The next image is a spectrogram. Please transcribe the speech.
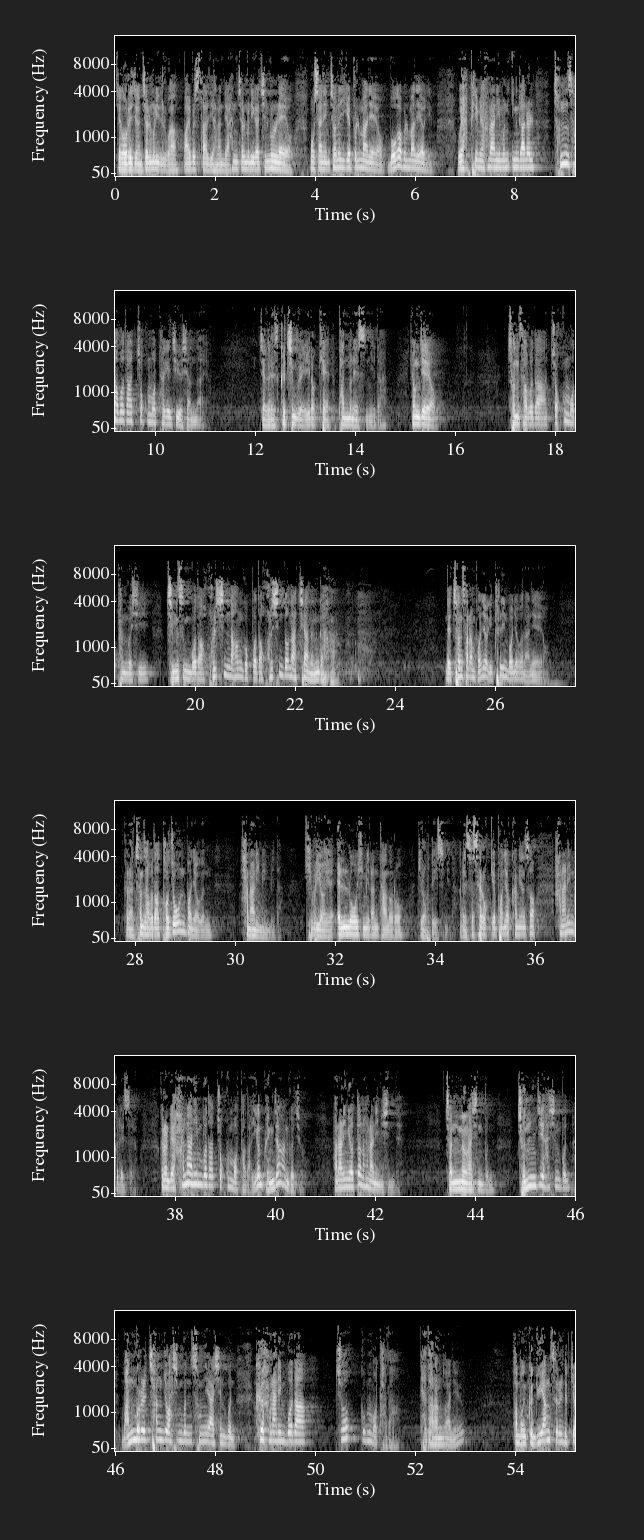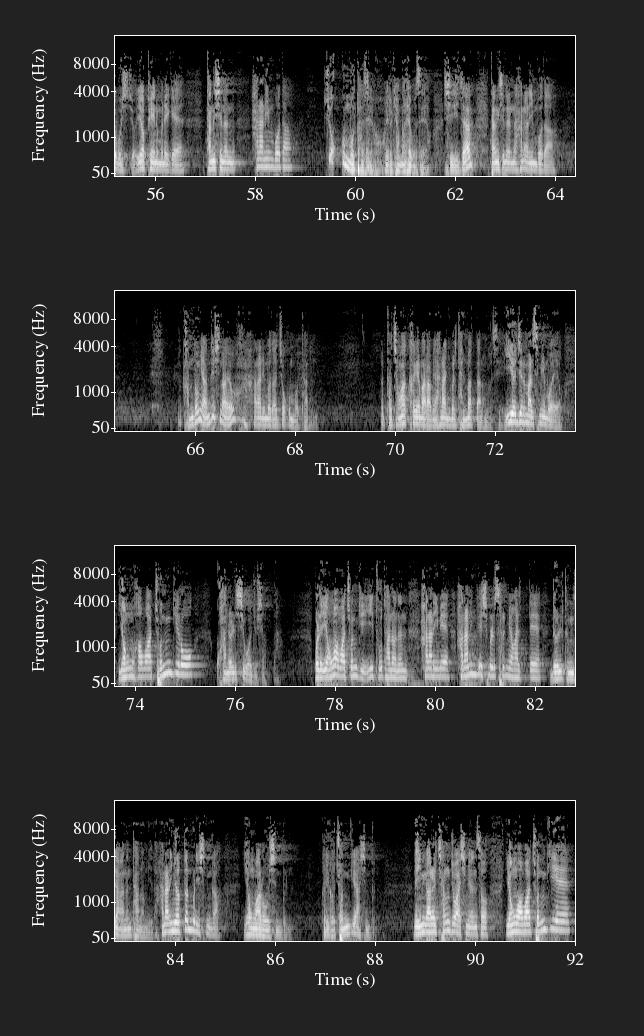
제가 오래전 젊은이들과 바이블 스타디 하는데 한 젊은이가 질문을 해요. 목사님, 저는 이게 불만이에요. 뭐가 불만이에요? 왜 하필이면 하나님은 인간을 천사보다 조금 못하게 지으셨나요? 제가 그래서 그 친구에게 이렇게 반문했습니다. 형제요, 천사보다 조금 못한 것이 짐승보다 훨씬 나은 것보다 훨씬 더 낫지 않은가? 내 천사란 번역이 틀린 번역은 아니에요. 그러나 천사보다 더 좋은 번역은 하나님입니다. 히브리어의 엘로힘이란 단어로 기록되어 있습니다. 그래서 새롭게 번역하면서 하나님 그랬어요. 그런데 하나님보다 조금 못하다. 이건 굉장한 거죠. 하나님이 어떤 하나님이신데 전능하신 분, 전지하신 분, 만물을 창조하신 분, 섭리하신 분, 그 하나님보다 조금 못하다. 대단한 거 아니에요? 한번 그 뉘앙스를 느껴보시죠. 옆에 있는 분에게 당신은 하나님보다 조금 못하세요. 이렇게 한번 해보세요. 시작. 당신은 하나님보다 감동이 안 되시나요? 하나님보다 조금 못하는. 더 정확하게 말하면 하나님을 닮았다는 것이에요. 이어지는 말씀이 뭐예요? 영화와 존귀로 관을 씌워주셨다. 원래 영화와 존귀 이 두 단어는 하나님의 하나님 되심을 설명할 때 늘 등장하는 단어입니다. 하나님이 어떤 분이신가? 영화로우신 분, 그리고 존귀하신 분. 인간을 창조하시면서 영화와 존귀의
